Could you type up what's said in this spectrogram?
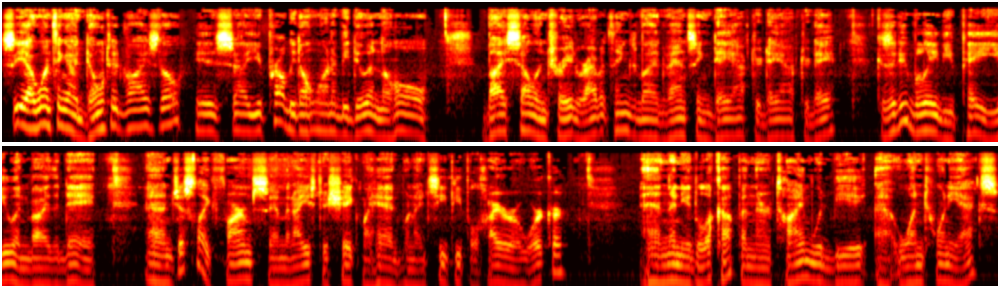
So yeah, one thing I don't advise though is uh, you probably don't want to be doing the whole buy, sell, and trade rabbit things by advancing day after day after day, because I do believe you pay Ewan by the day. And just like Farm Sim, and I used to shake my head when I'd see people hire a worker, and then you'd look up and their time would be at 120x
